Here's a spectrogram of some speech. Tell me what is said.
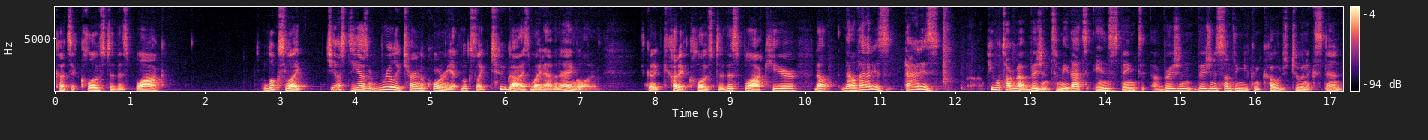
cuts it close to this block, looks like just, he hasn't really turned the corner yet. Looks like two guys might have an angle on him. He's going to cut it close to this block here. Now, now that is that is uh, people talk about vision. To me, that's instinct. Vision vision is something you can coach to an extent.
